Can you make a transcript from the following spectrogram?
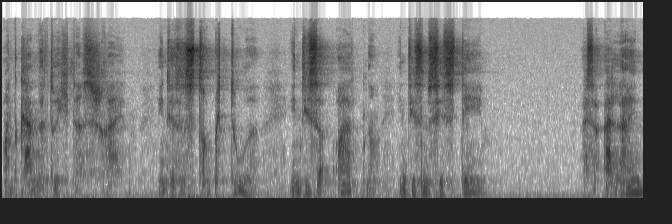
und kann dadurch das schreiben, in dieser Struktur, in dieser Ordnung, in diesem System. Also allein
